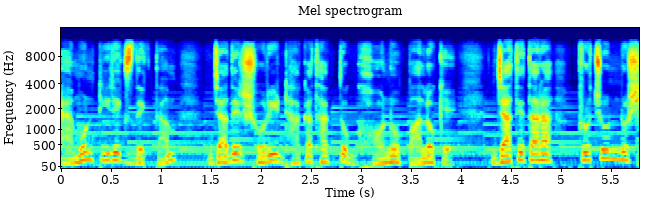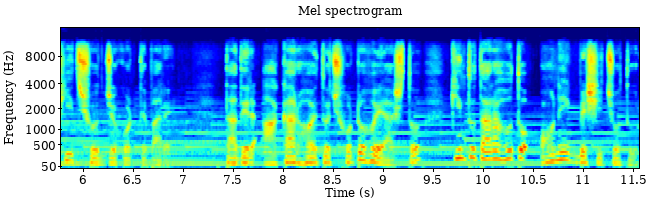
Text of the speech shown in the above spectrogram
এমন টিরেক্স দেখতাম, যাদের শরীর ঢাকা থাকত ঘন পালকে, যাতে তারা প্রচণ্ড শীত সহ্য করতে পারে। তাদের আকার হয়তো ছোট হয়ে আসত, কিন্তু তারা হতো অনেক বেশি চতুর।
